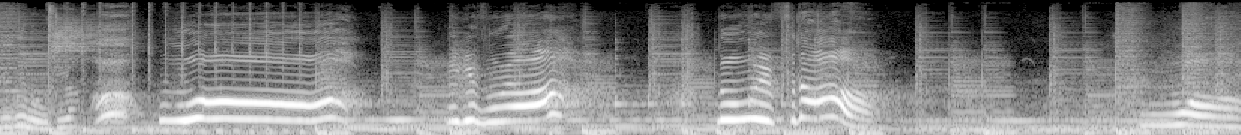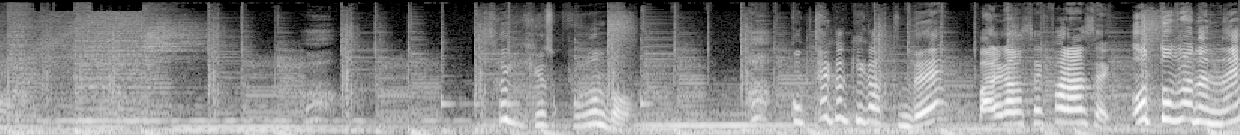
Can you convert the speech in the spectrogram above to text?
이건 어디야? 헉, 우와! 이게 뭐야? 너무 예쁘다. 우와. 계속 변한다. 꼭 태극기 같은데? 빨간색, 파란색. 어, 또 변했네?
